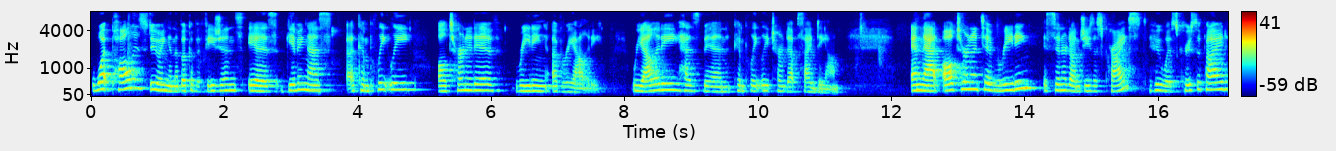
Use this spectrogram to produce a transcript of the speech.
what Paul is doing in the book of Ephesians is giving us a completely alternative reading of reality. Reality has been completely turned upside down. And that alternative reading is centered on Jesus Christ, who was crucified,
